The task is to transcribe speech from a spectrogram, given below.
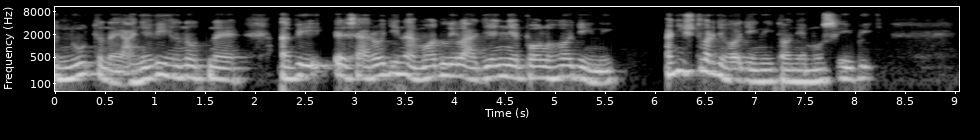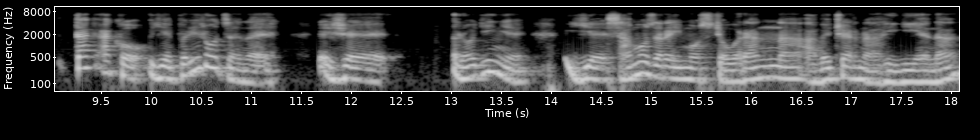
nutné a nevyhnutné, aby sa rodina modlila denne pol hodiny. Ani štvrť hodiny to nemusí byť. Tak ako je prirodzené, že rodine je samozrejmosťou ranná a večerná hygiena,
